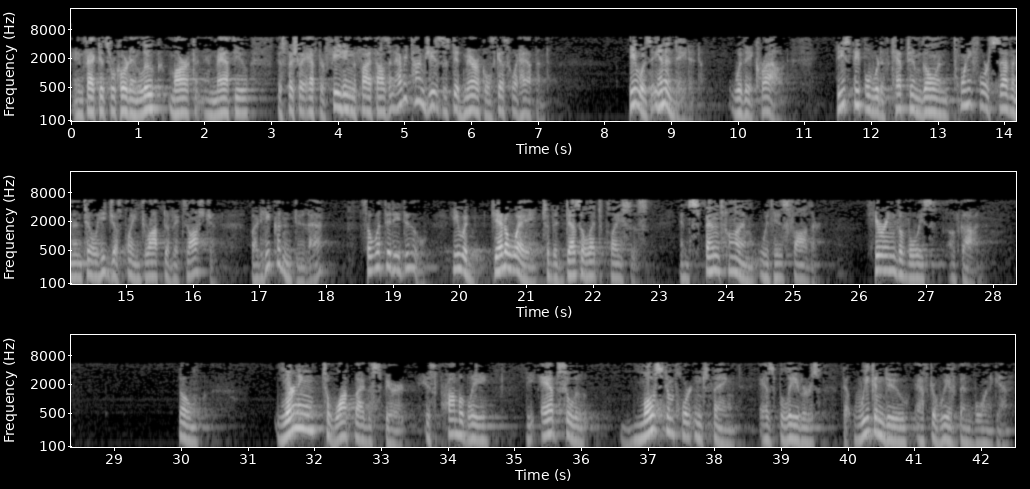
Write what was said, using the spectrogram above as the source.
In fact, it's recorded in Luke, Mark, and Matthew, especially after feeding the 5,000. Every time Jesus did miracles, guess what happened? He was inundated with a crowd. These people would have kept him going 24 7 until he just plain dropped of exhaustion. But he couldn't do that. So what did he do? He would get away to the desolate places and spend time with his Father, hearing the voice of God. So, learning to walk by the Spirit is probably the absolute most important thing as believers that we can do after we have been born again.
